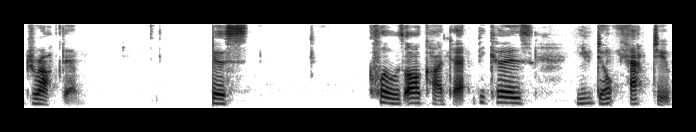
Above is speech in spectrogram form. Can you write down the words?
drop them. Just close all contact because you don't have to.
